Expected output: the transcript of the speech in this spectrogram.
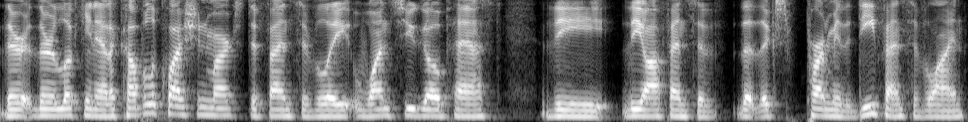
they're they're looking at a couple of question marks defensively. Once you go past the the offensive, the, the pardon me, the defensive line,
